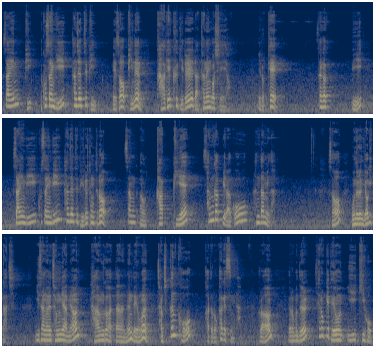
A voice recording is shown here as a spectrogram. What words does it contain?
사인 B, 코사인 B, 탄젠트 B 에서 B는 각의 크기를 나타낸 것이에요. 이렇게 삼각 B, 사인 B, 코사인 B, 탄젠트 B를 통틀어 삼, 어, 각 B의 삼각비라고 한답니다. 그래서 오늘은 여기까지. 이상을 정리하면 다음과 같다는 내용은 잠시 끊고 가도록 하겠습니다. 그럼 여러분들 새롭게 배운 이 기호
